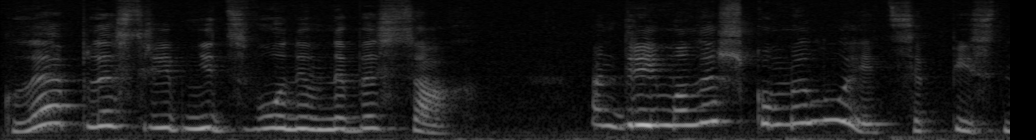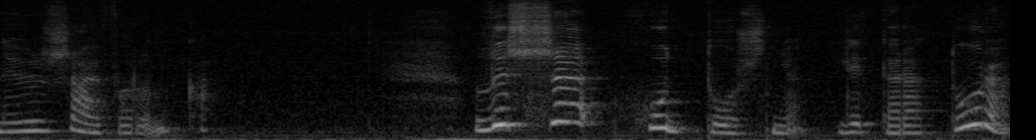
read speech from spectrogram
клепле срібні дзвони в небесах. Андрій Малишко милується піснею жайворонка. Лише художня література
